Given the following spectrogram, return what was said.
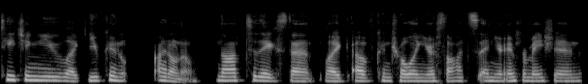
teaching you like you can I don't know, not to the extent like of controlling your thoughts and your information.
